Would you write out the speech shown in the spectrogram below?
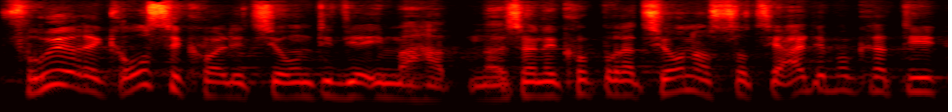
frühere große Koalition, die wir immer hatten, also eine Kooperation aus Sozialdemokratie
